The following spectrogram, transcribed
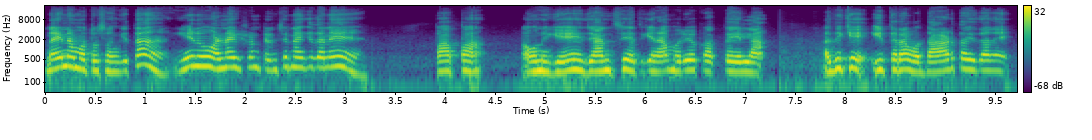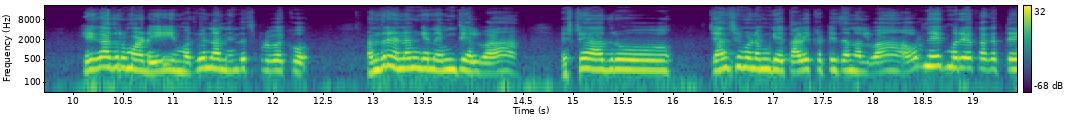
ನಯನ ಮತ್ತು ಸಂಗೀತ, ಏನು ಅಣ್ಣ ಇಷ್ಟೊಂದು ಟೆನ್ಷನ್ ಆಗಿದ್ದಾನೆ? ಪಾಪ, ಅವನಿಗೆ ಜಾನ್ಸಿ ಅದಕ್ಕೆ ಮರೆಯೋಕ್ಕಾಗ್ತಾ ಇಲ್ಲ. ಅದಕ್ಕೆ ಈ ಥರ ಒದ್ದಾಡ್ತಾ ಇದ್ದಾನೆ. ಹೇಗಾದರೂ ಮಾಡಿ, ಈ ಮದುವೆನ ನಿಂದಿಸ್ಬಿಡ್ಬೇಕು ಅಂದರೆ ಅಣ್ಣನಿಗೆ ನೆಮ್ಮದಿ ಅಲ್ವಾ? ಎಷ್ಟೇ ಆದರೂ ಝಾನ್ಸಿ ಮೇಡಮ್ಗೆ ತಾಳಿ ಕಟ್ಟಿದ್ದಾನಲ್ವಾ? ಅವ್ರನ್ನ ಹೇಗೆ ಮರೆಯೋಕ್ಕಾಗತ್ತೆ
